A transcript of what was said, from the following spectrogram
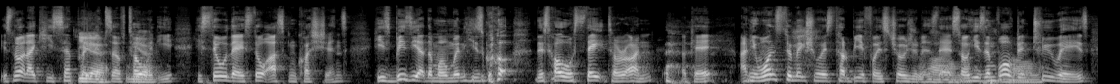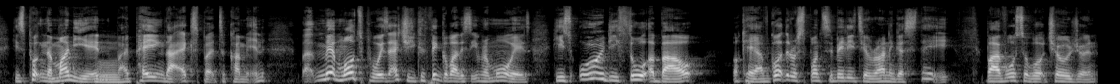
It's not like he separated Yeah, himself yeah. totally. He's still there, he's still asking questions. He's busy at the moment. He's got this whole state to run. Okay. and he wants to make sure his tarbiyah for his children is there. So he's involved in two ways. He's putting the money in by paying that expert to come in. But multiple ways. Actually, you can think about this even more ways. He's already thought about okay, I've got the responsibility of running a state, but I've also got children.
